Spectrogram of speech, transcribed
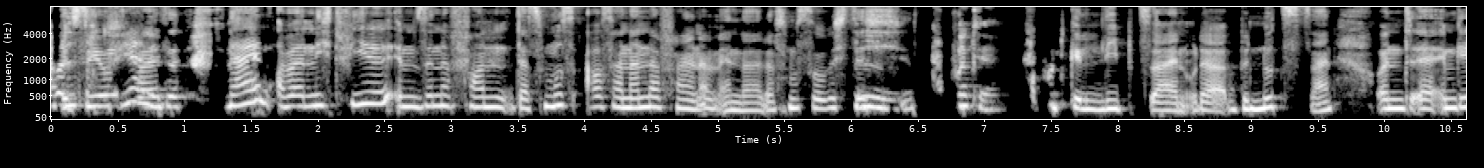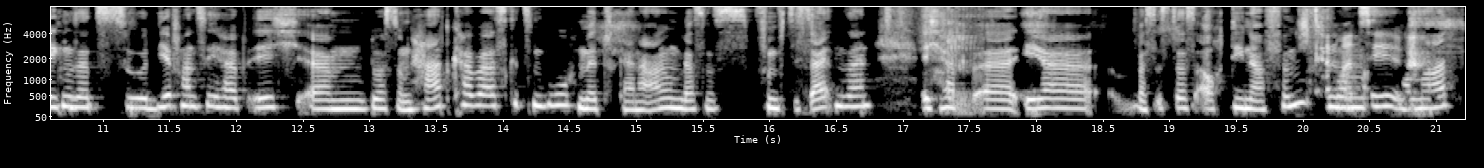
Aber Beziehungsweise, nein, aber nicht viel im Sinne von, das muss auseinanderfallen am Ende. Das muss so richtig hm. kaputt, okay. kaputt geliebt sein oder benutzt sein. Und äh, im Gegensatz zu dir, Franzi, habe ich, ähm, du hast so ein Hardcover-Skizzenbuch mit, keine Ahnung, lass es 50 Seiten sein. Ich habe äh, eher, was ist das, auch DIN A5? Ich kann mal erzählen. Format.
